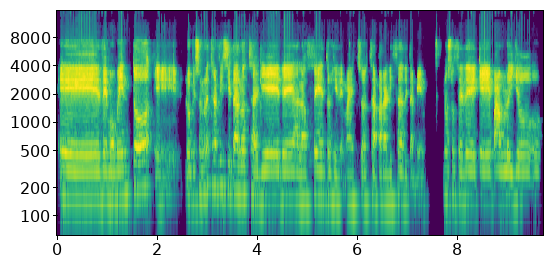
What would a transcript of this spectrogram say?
eh, de momento, eh, lo que son nuestras visitas a los talleres, a los centros y demás, esto está paralizado y también nos sucede que Pablo y yo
